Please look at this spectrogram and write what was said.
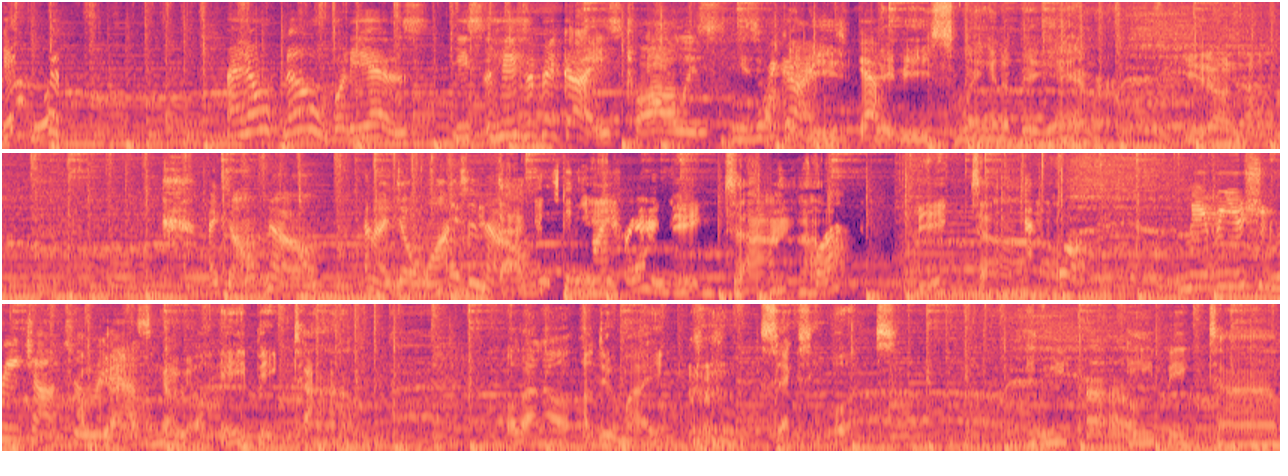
Yeah, what? I don't know, but he is. He's he's a big guy. He's tall. He's he's a big guy. Maybe, he's, yeah, maybe he's swinging a big hammer. You don't know. I don't know, and I don't want I'll to know. He's my friend. Big time. What? Big time. Well, maybe you should reach out to him I'm and ask I'm gonna go, hey, Big Tom. Hold on, I'll, I'll do my sexy voice. Hey, Uh-oh. hey, Big Tom.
